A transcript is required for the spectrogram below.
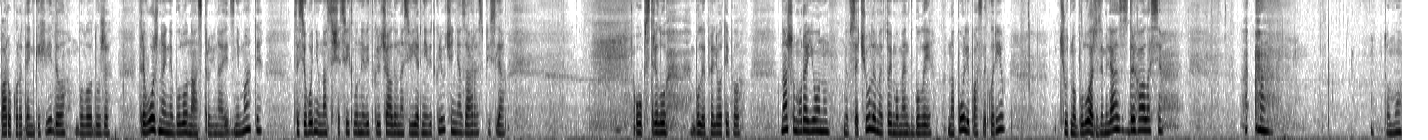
пару коротеньких відео було дуже тривожно і не було настрою навіть знімати. Це сьогодні в нас ще світло не відключали, в нас вірні відключення зараз після обстрілу були прильоти по нашому району. Ми все чули, ми в той момент були на полі, пасли корів. Чутно було, аж земля здригалася. Тому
